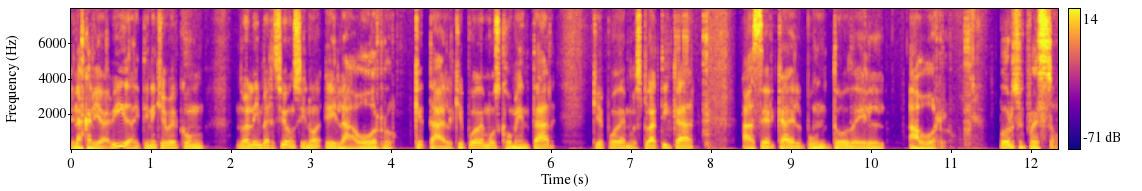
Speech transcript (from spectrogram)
la calidad de vida y tiene que ver con no la inversión, sino el ahorro. ¿Qué tal? ¿Qué podemos comentar? ¿Qué podemos platicar acerca del punto del ahorro? Por supuesto.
